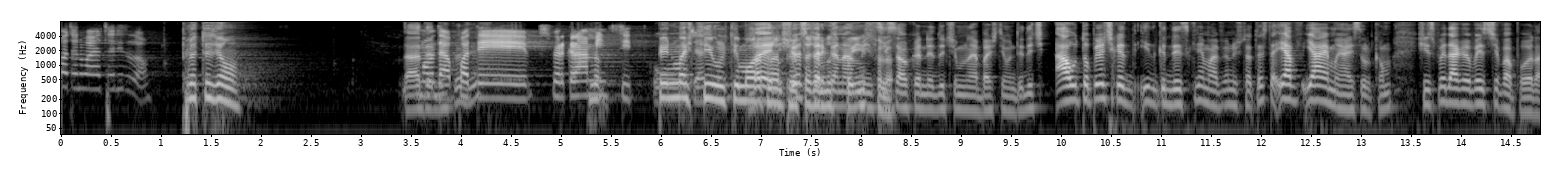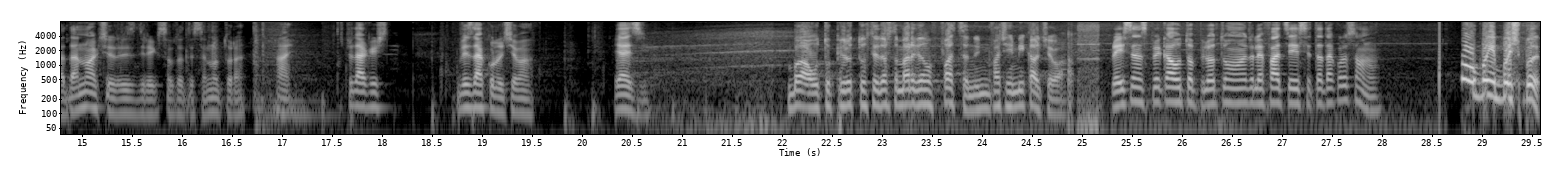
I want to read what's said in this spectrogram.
Poate nu mai aterizăm. Pilotez eu, mă. Da, Mă, te da, duci? poate, sper că n-am mințit. cu Păi nu mai știi Justin. ultima oară Băi, când am deci eu pilotat și sper am că dus n-am pe mințit insulă. sau că ne ducem naiba știu unde. Deci autopilot și când, când descriem avionul și toate astea, ia, ia hai mai hai să urcăm și îmi spui dacă vezi ceva pe ăla, dar nu accelerezi direct sau toate astea, nu tura. Hai. Spui dacă ești... vezi de acolo ceva. Ia zi. Bă, autopilotul ăsta e doar să meargă în față, nu face nimic altceva. Vrei să-mi spui că autopilotul în momentul de față e setat acolo sau nu? Nu, băi, bă, și bă.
